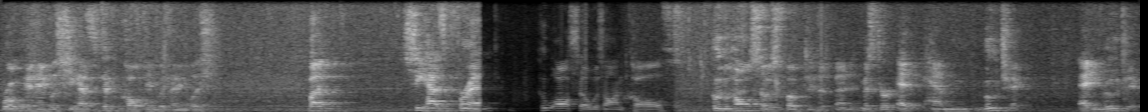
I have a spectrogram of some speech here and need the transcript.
broken English. She has difficulty with English. But she has a friend who also was on calls, who also spoke to the defendant, Mr. Edhem Mujic, Eddie Mujic.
